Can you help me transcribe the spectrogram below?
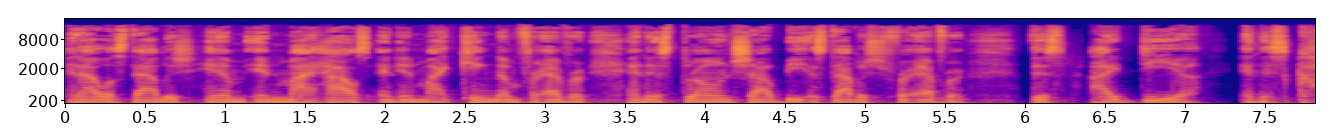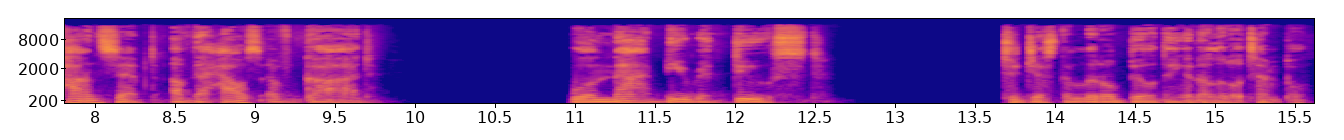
and I will establish him in my house and in my kingdom forever, and his throne shall be established forever. This idea and this concept of the house of God will not be reduced to just a little building and a little temple.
